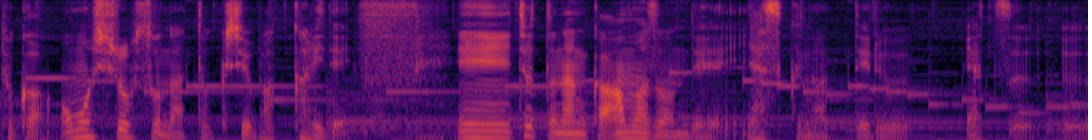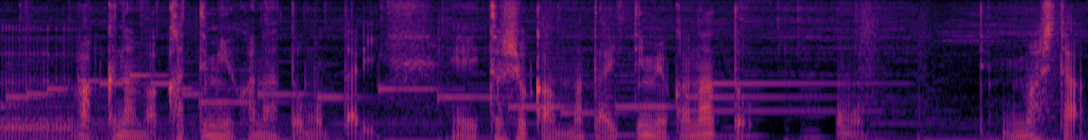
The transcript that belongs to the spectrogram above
とか面白そうな特集ばっかりで、えー、ちょっとなんか Amazon で安くなってるやつバックナンバー買ってみようかなと思ったり、えー、図書館また行ってみようかなと思ってみました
